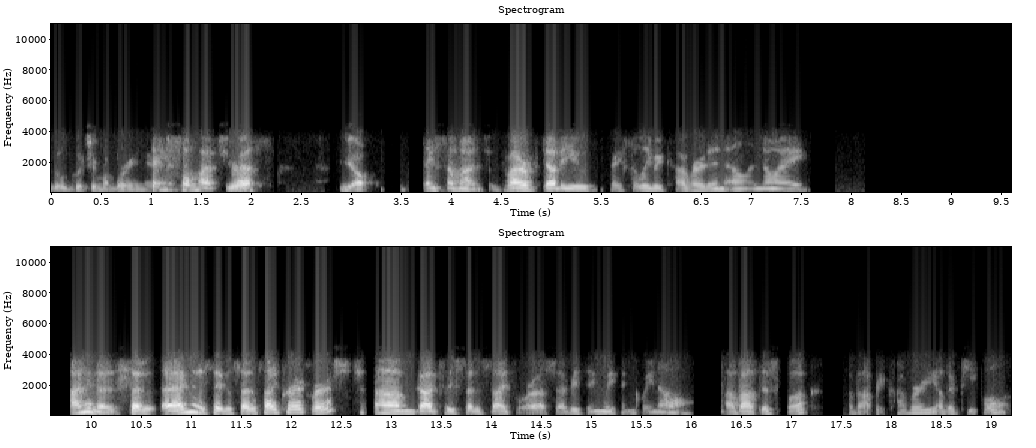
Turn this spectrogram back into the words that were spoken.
little glitch in my brain there. Thanks so much, You're Russ. Yep. Thanks so much. Barb W. gratefully recovered in Illinois. I'm gonna set. I'm gonna say the set aside prayer first. Um, God, please set aside for us everything we think we know about this book, about recovery, other people,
